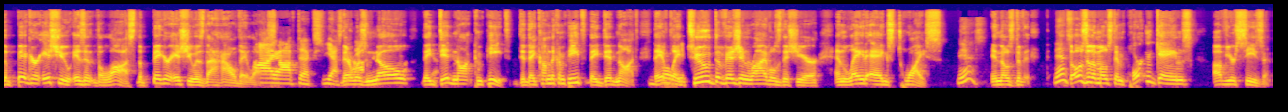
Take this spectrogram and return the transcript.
the bigger issue isn't the loss. The bigger issue is the how they lost. Eye optics. Yes. There was optics. no they yeah. did not compete. Did they come to compete? They did not. They have played two division rivals this year and laid eggs twice. Yes. In those div- yes. Those are the most important games of your season.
